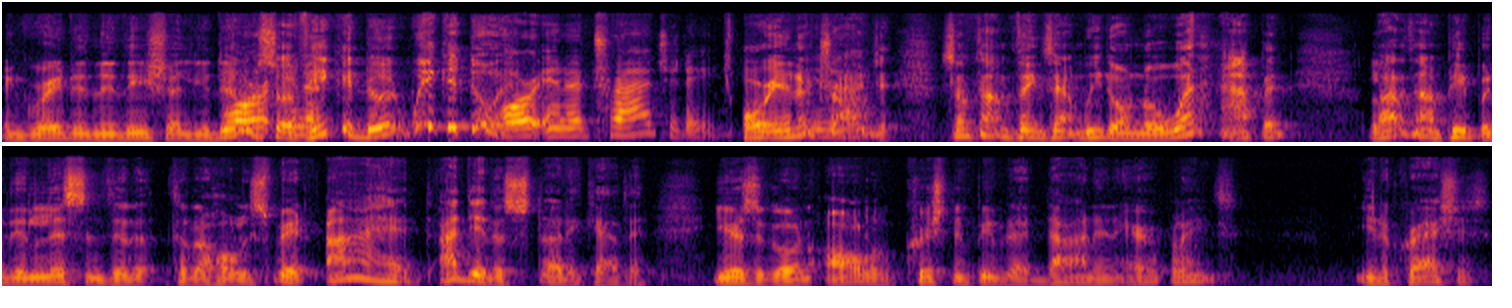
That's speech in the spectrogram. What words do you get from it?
And greater than these shall you do. Or so if a, he could do it, we could do it. Or in a tragedy. Or in a tragedy. Know? Sometimes things happen, we don't know what happened. A lot of times people didn't listen to the, to the Holy Spirit. I had I did a study, Kathy, years ago on all of Christian people that died in airplanes, you know, crashes.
